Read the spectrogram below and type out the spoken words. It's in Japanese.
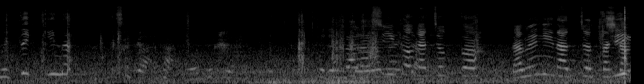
無敵な。新しい子がちょっとダメになっちゃったから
